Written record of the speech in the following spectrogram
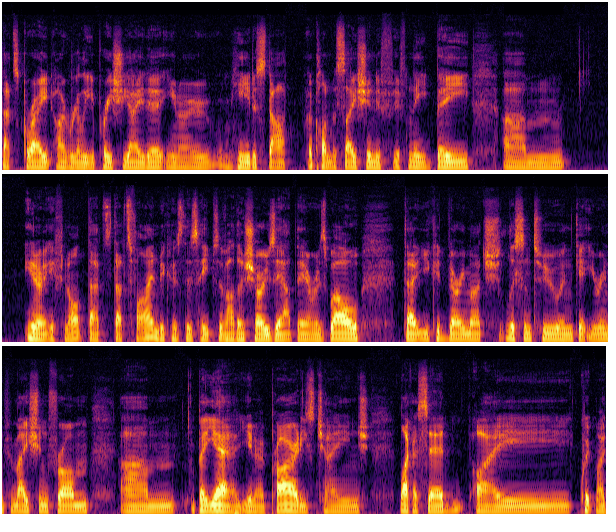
that's great. I really appreciate it. You know, I'm here to start a conversation if if need be. Um, you know, if not, that's that's fine because there's heaps of other shows out there as well that you could very much listen to and get your information from. Um, but yeah, you know, priorities change. Like I said, I quit my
